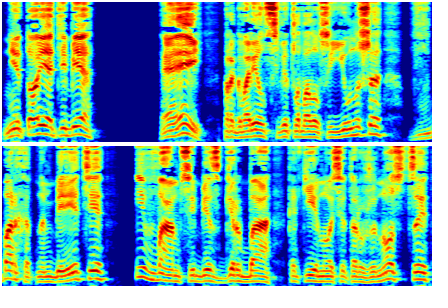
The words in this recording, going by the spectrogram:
Не то я тебе...» «Эй!» — проговорил светловолосый юноша в бархатном берете и вамсе без герба, какие носят оруженосцы,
